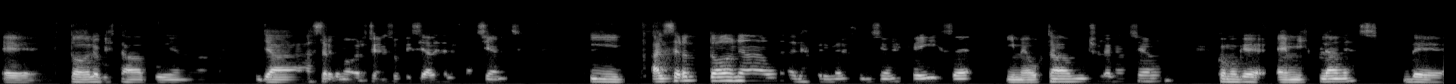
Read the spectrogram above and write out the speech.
eh, todo lo que estaba pudiendo ya hacer como versiones oficiales de las canciones. Y al ser toda una, de las primeras canciones que hice y me gustaba mucho la canción, como que en mis planes de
